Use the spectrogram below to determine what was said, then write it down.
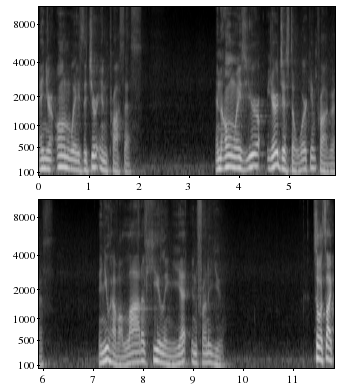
and your own ways that you're in process? In the own ways you're, you're just a work in progress. And you have a lot of healing yet in front of you. So it's like,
